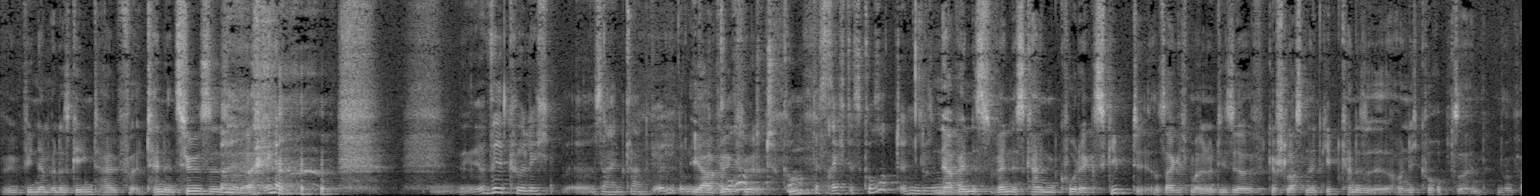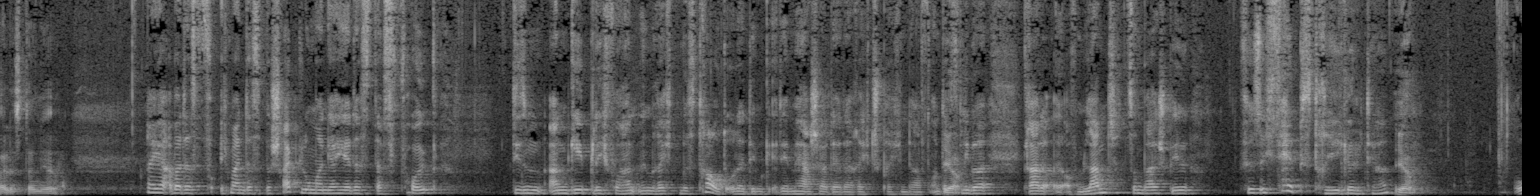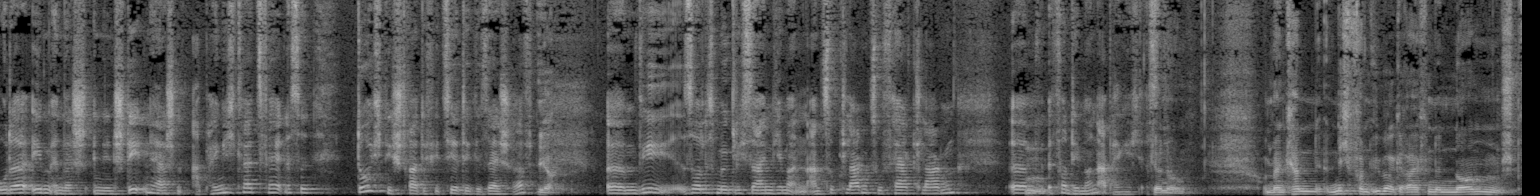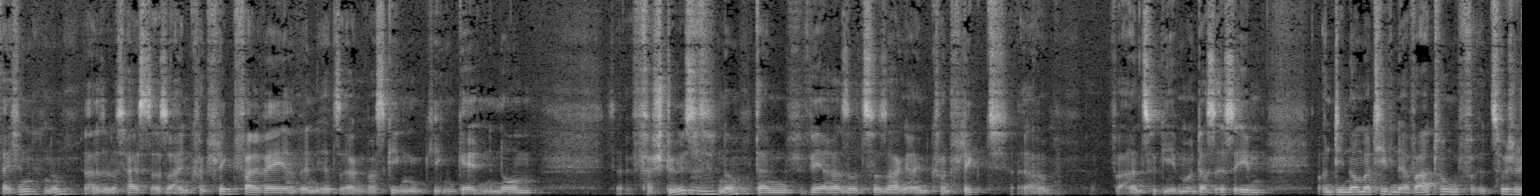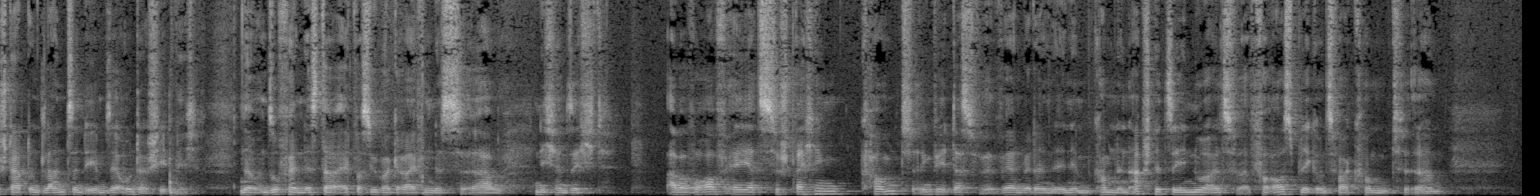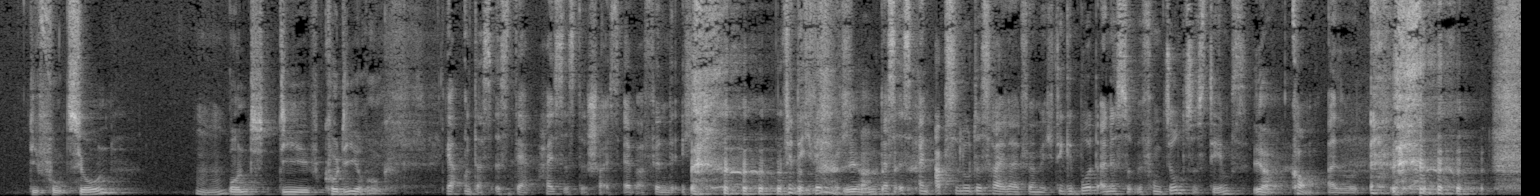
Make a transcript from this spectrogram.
wie nennt man das Gegenteil, tendenziös ist oder willkürlich äh, sein kann. Ja, korrupt, korrupt. Hm? Das Recht ist korrupt in diesem Ja, wenn es, wenn es keinen Kodex gibt, sage ich mal, und diese Geschlossenheit gibt, kann es äh, auch nicht korrupt sein, ne, weil es dann ja. Naja, aber das, ich meine, das beschreibt Luhmann ja hier, dass das Volk diesem angeblich vorhandenen Recht misstraut oder dem, dem Herrscher, der da Recht sprechen darf. Und das ja. lieber gerade äh, auf dem Land zum Beispiel für sich selbst regelt. Ja? ja. Oder eben in, der, in den Städten herrschen Abhängigkeitsverhältnisse durch die stratifizierte Gesellschaft. Ja. Ähm, wie soll es möglich sein, jemanden anzuklagen, zu verklagen, ähm, hm. von dem man abhängig ist? Genau. Und man kann nicht von übergreifenden Normen sprechen. Ne? Also das heißt, also ein Konfliktfall wäre ja, wenn jetzt irgendwas gegen, gegen geltende Normen verstößt, mhm. ne? dann wäre sozusagen ein Konflikt äh, anzugeben. Und das ist eben, und die normativen Erwartungen zwischen Stadt und Land sind eben sehr unterschiedlich. Ne? Insofern ist da etwas Übergreifendes äh, nicht in Sicht. Aber worauf er jetzt zu sprechen kommt, irgendwie, das werden wir dann in dem kommenden Abschnitt sehen, nur als Vorausblick. Und zwar kommt ähm, die Funktion mhm. und die Codierung. Ja, und das ist der heißeste Scheiß ever, finde ich. finde ich wirklich. Ja. Das ist ein absolutes Highlight für mich. Die Geburt eines Funktionssystems. Ja. Komm, also.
